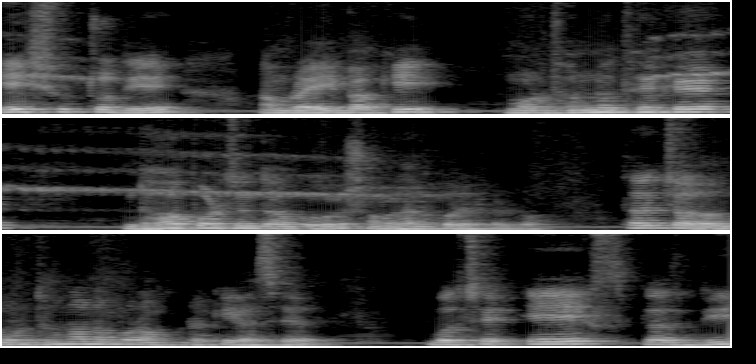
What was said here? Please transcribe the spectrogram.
এই সূত্র দিয়ে আমরা এই বাকি মূর্ধন্য থেকে ধ পর্যন্ত অঙ্কগুলো সমাধান করে ফেলব। তাহলে চলো মূর্ধন্য নম্বর অঙ্কটা কি আছে? বলছে X plus B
